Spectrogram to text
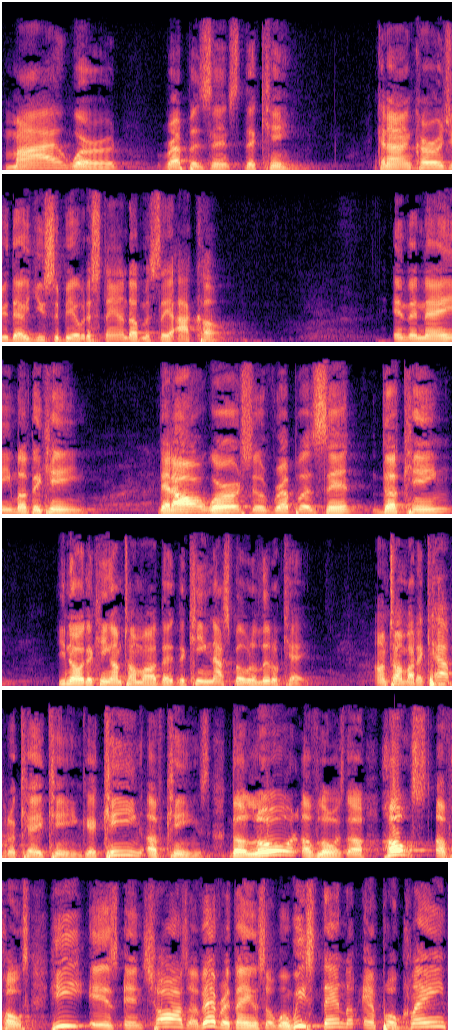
My word represents the king. Can I encourage you that you should be able to stand up and say, I come in the name of the king? That our words should represent the king. You know the king I'm talking about, the, the king not spelled with a little k. I'm talking about a capital K king, the king of kings, the Lord of lords, the host of hosts. He is in charge of everything. So when we stand up and proclaim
